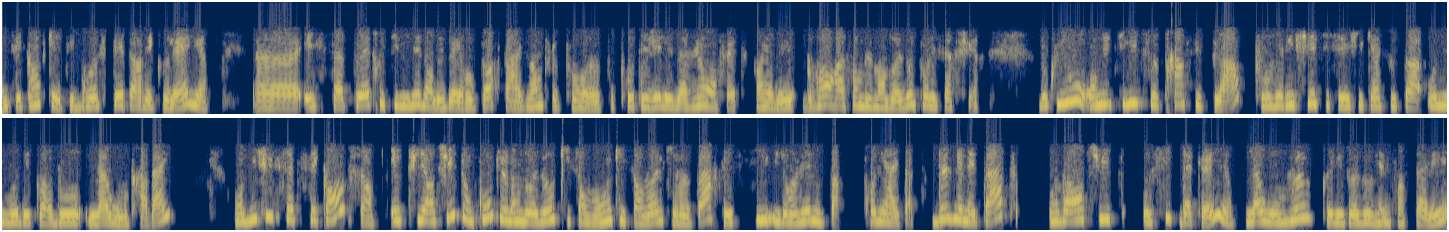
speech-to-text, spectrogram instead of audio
une séquence qui a été brevetée par des collègues euh, et ça peut être utilisé dans des aéroports, par exemple, pour, euh, pour protéger les avions en fait quand il y a des grands rassemblements d'oiseaux pour les faire fuir. Donc nous, on utilise ce principe-là pour vérifier si c'est efficace ou pas au niveau des corbeaux là où on travaille. On diffuse cette séquence et puis ensuite on compte le nombre d'oiseaux qui s'en vont, qui s'envolent, qui repartent et s'ils reviennent ou pas. Première étape. Deuxième étape, on va ensuite au site d'accueil, là où on veut que les oiseaux viennent s'installer,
